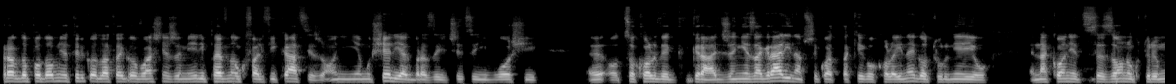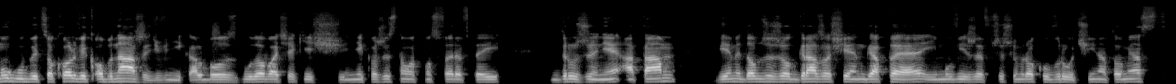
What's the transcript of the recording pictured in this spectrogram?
prawdopodobnie tylko dlatego właśnie, że mieli pewną kwalifikację, że oni nie musieli jak Brazylijczycy i Włosi e, o cokolwiek grać, że nie zagrali na przykład takiego kolejnego turnieju na koniec sezonu, który mógłby cokolwiek obnażyć w nich albo zbudować jakąś niekorzystną atmosferę w tej drużynie, a tam wiemy dobrze, że odgraża się NGP i mówi, że w przyszłym roku wróci, natomiast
